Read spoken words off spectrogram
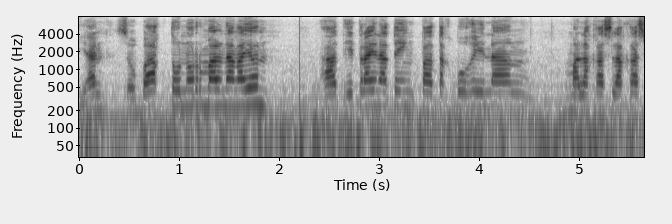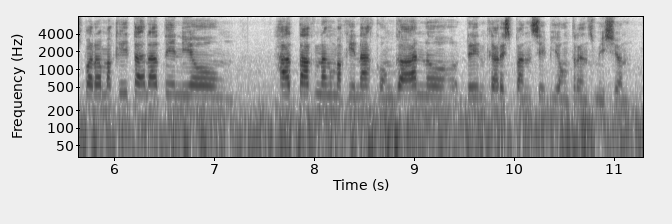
Ayan, so back to normal na ngayon. At itry nating patakbuhin ng malakas-lakas para makita natin yung hatak ng makina kung gaano din ka-responsive yung transmission.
